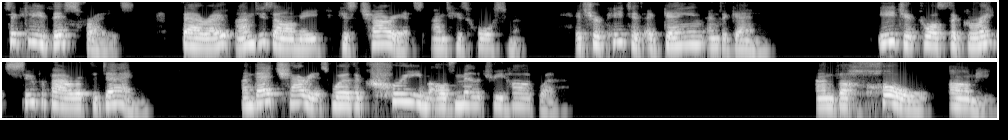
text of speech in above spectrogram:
particularly this phrase Pharaoh and his army, his chariots and his horsemen. It's repeated again and again. Egypt was the great superpower of the day, and their chariots were the cream of military hardware. And the whole army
